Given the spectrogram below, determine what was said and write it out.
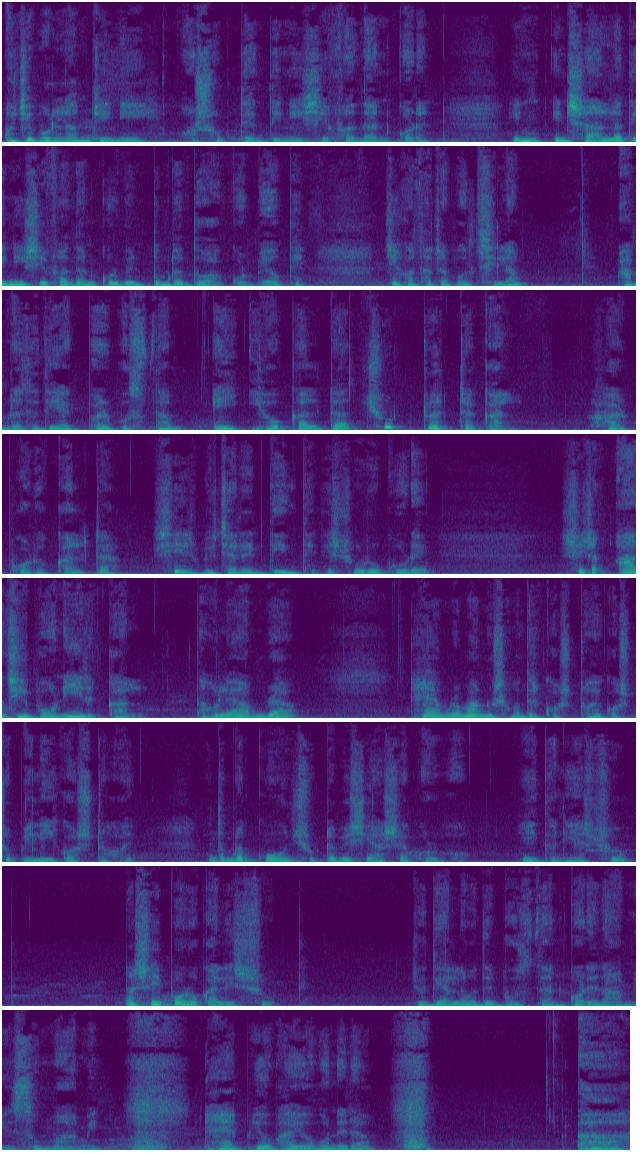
ওই যে বললাম, যিনি অসুখ দেন, তিনি শেফা দান করেন। ইন- ইনশাআল্লাহ তিনি শেফা দান করবেন, তোমরা দোয়া করবে ওকে যে কথাটা বলছিলাম, আমরা যদি একবার বুঝতাম, এই ইহকালটা ছোট্ট একটা কাল, আর পরকালটা শেষ বিচারের দিন থেকে শুরু করে সেটা আজীবনের কাল। তাহলে আমরা হ্যাঁ আমরা মানুষ, আমাদের কষ্ট হয়, কষ্ট পেলেই কষ্ট হয়। কিন্তু আমরা কোন সুখটা বেশি আশা করব? এই দুনিয়ার সুখ না সেই পরকালের সুখ? যদি আল্লাহ আমাদের বুঝদান করেন আমি সুম্মা আমিন। হ্যাঁ প্রিয় ভাই ও বোনেরা আহ,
